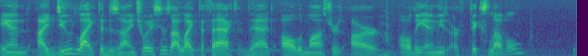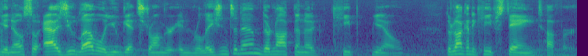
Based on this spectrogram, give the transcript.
and I do like the design choices. I like the fact that all the monsters are all the enemies are fixed level. You know, so as you level, you get stronger in relation to them. They're not going to keep, you know, they're not going to keep staying tougher,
